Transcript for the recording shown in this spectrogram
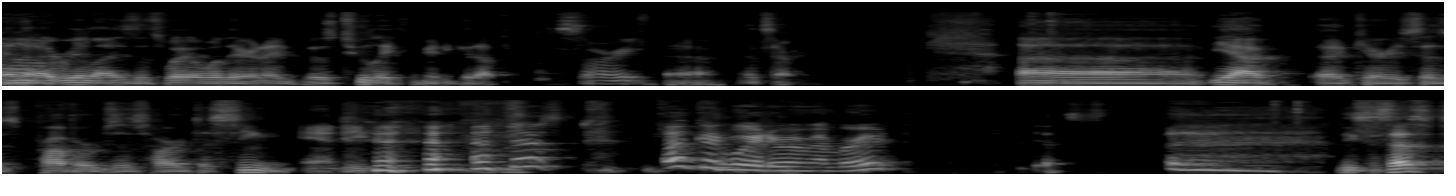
and oh. then I oh. realized it's way over there, and I, it was too late for me to get up. Sorry. Uh, that's all right. Uh, yeah, uh, Carrie says Proverbs is hard to sing. Andy, that's a good way to remember it. Yes. Lisa says.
